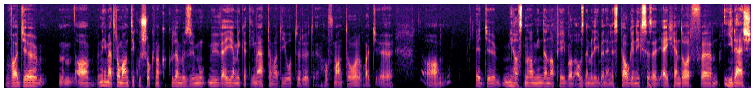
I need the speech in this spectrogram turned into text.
Vagy a német romantikusoknak a különböző művei, amiket imádtam, a Diótörőt Hoffmantól, vagy a egy mi használ mindennapjaiból, az nem lében ez Taugenix, ez egy Eichendorf írás.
